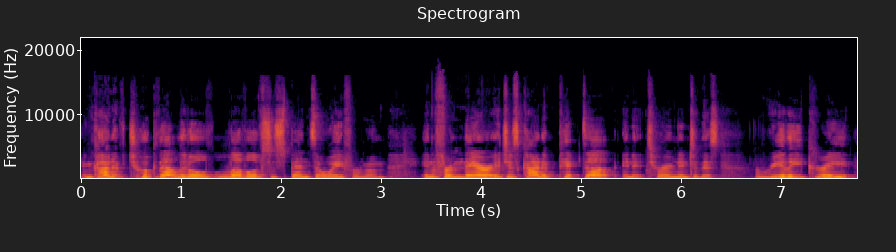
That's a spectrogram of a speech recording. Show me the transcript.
and kind of took that little level of suspense away from him. And from there, it just kind of picked up and it turned into this really great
